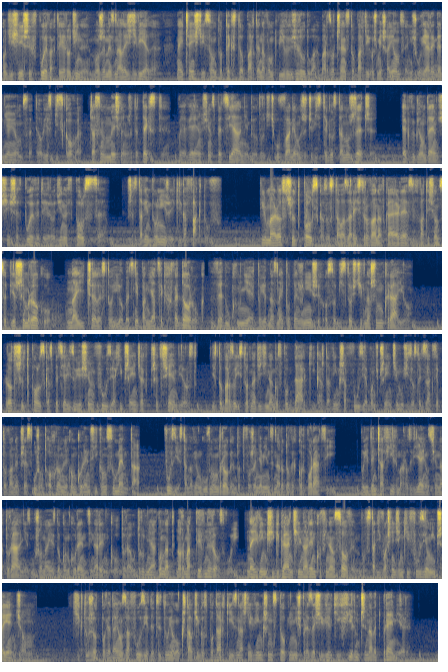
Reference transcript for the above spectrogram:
O dzisiejszych wpływach tej rodziny możemy znaleźć wiele. Najczęściej są to teksty oparte na wątpliwych źródłach, bardzo często bardziej ośmieszające niż uwiarygadniające teorie spiskowe. Czasem myślę, że te teksty pojawiają się specjalnie, by odwrócić uwagę od rzeczywistego stanu rzeczy. Jak wyglądają dzisiejsze wpływy tej rodziny w Polsce? Przedstawię poniżej kilka faktów. Firma Rothschild Polska została zarejestrowana w KRS w 2001 roku. Na jej czele stoi obecnie pan Jacek Chwedoruk. Według mnie to jedna z najpotężniejszych osobistości w naszym kraju. Rothschild Polska specjalizuje się w fuzjach i przejęciach przedsiębiorstw. Jest to bardzo istotna dziedzina gospodarki. Każda większa fuzja bądź przejęcie musi zostać zaakceptowane przez Urząd Ochrony Konkurencji i Konsumenta. Fuzje stanowią główną drogę do tworzenia międzynarodowych korporacji. Pojedyncza firma, rozwijając się naturalnie, zmuszona jest do konkurencji na rynku, która utrudnia ponadnormatywny rozwój. Najwięksi giganci na rynku finansowym powstali właśnie dzięki fuzjom i przejęciom. Ci, którzy odpowiadają za fuzję, decydują o kształcie gospodarki w znacznie większym stopniu niż prezesi wielkich firm czy nawet premier.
